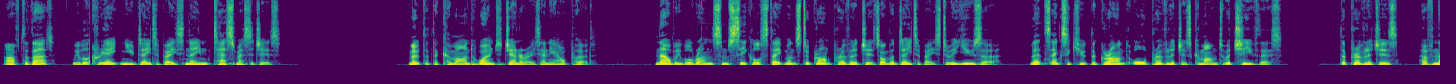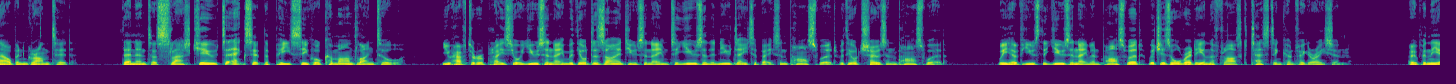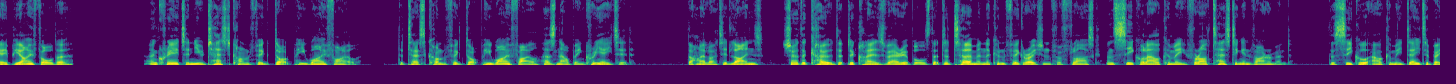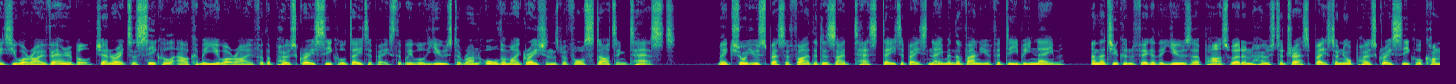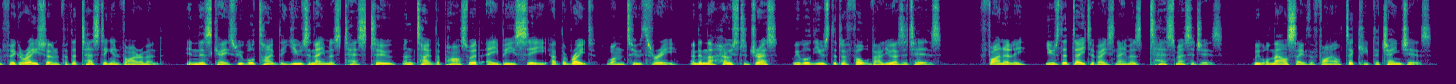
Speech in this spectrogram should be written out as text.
After that, we will create new database named test messages. Note that the command won't generate any output. Now we will run some SQL statements to grant privileges on the database to a user. Let's execute the grant all privileges command to achieve this. The privileges have now been granted. Then enter slash q to exit the psql command line tool. You have to replace your username with your desired username to use in the new database and password with your chosen password. We have used the username and password which is already in the Flask testing configuration. Open the API folder and create a new testconfig.py file. The testconfig.py file has now been created. The highlighted lines show the code that declares variables that determine the configuration for Flask and SQLAlchemy for our testing environment. The SQLAlchemy database URI variable generates a SQLAlchemy URI for the PostgreSQL database that we will use to run all the migrations before starting tests. Make sure you specify the desired test database name and the value for DB name and that you configure the user, password and host address based on your PostgreSQL configuration for the testing environment. In this case, we will type the username as test2 and type the password abc at the rate 123, and in the host address, we will use the default value as it is. Finally, use the database name as test messages. We will now save the file to keep the changes.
